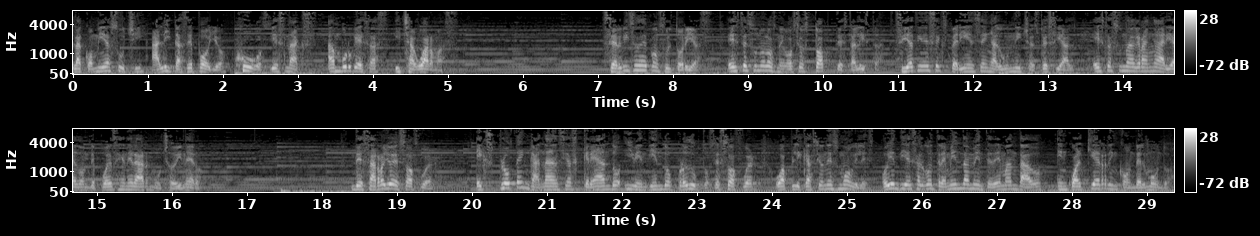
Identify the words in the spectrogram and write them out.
la comida sushi, alitas de pollo, jugos y snacks, hamburguesas y chaguarmas. Servicios de consultorías. Este es uno de los negocios top de esta lista. Si ya tienes experiencia en algún nicho especial, esta es una gran área donde puedes generar mucho dinero. Desarrollo de software explota en ganancias creando y vendiendo productos de software o aplicaciones móviles. Hoy en día es algo tremendamente demandado en cualquier rincón del mundo.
